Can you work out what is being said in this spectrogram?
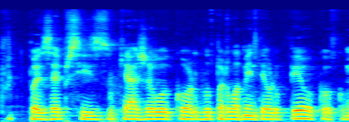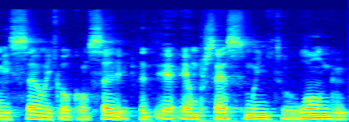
porque depois é preciso que haja o acordo do Parlamento Europeu com a Comissão e com o Conselho. Portanto, é, é um processo muito longo,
